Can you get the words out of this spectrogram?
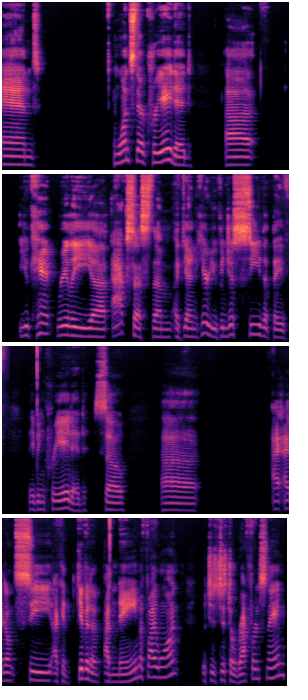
and once they're created, uh, you can't really uh, access them again here. You can just see that they've they've been created. So uh, I, I, don't see. I could give it a, a, name if I want, which is just a reference name.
